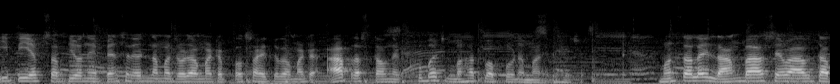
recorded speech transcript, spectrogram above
ઈપીએફ સભ્યોને પેન્શન યોજનામાં જોડાવા માટે પ્રોત્સાહિત કરવા માટે આ પ્રસ્તાવને ખૂબ જ મહત્વપૂર્ણ માની રહ્યું છે. મંત્રાલય લાંબા સેવા આવતા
